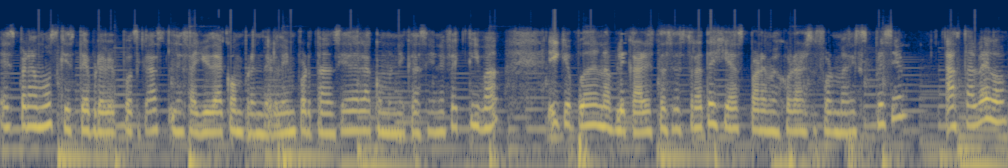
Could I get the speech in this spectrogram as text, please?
Esperamos que este breve podcast les ayude a comprender la importancia de la comunicación efectiva y que puedan aplicar estas estrategias para mejorar su forma de expresión. Hasta luego.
